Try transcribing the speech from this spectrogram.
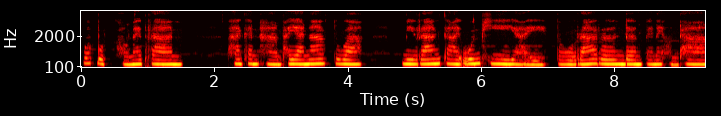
พวกบุตรของนายพรานพากันหามพญานาคตัว มีร่างกายอ้วนพีใหญ่ โตร่าเริงเดินไปในหนทาง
